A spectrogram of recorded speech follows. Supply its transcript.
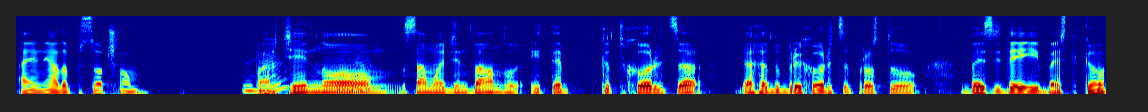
Ай, няма да посочвам Мгм. партии, но Мгм. само един-два, но и те като хорица бяха добри хорица, просто без идеи и без такова.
